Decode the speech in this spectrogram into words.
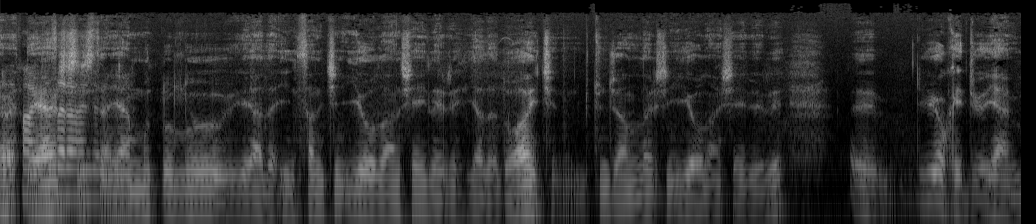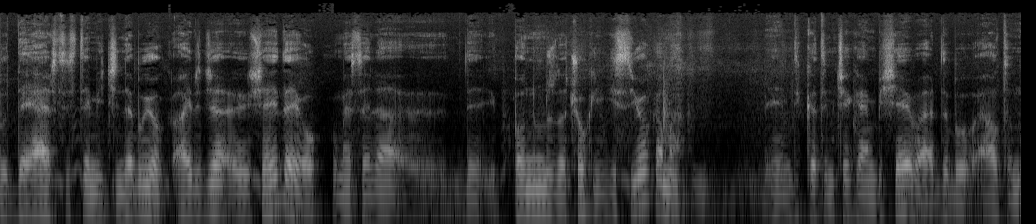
evet, fayda değer zararlı. Sistem, yani mutluluğu ya da insan için iyi olan şeyleri ya da doğa için bütün canlılar için iyi olan şeyleri e, yok ediyor. Yani bu değer sistemi içinde bu yok. Ayrıca e, şey de yok. Mesela e, de, konumuzla çok ilgisi yok ama benim dikkatimi çeken bir şey vardı. Bu Alton,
